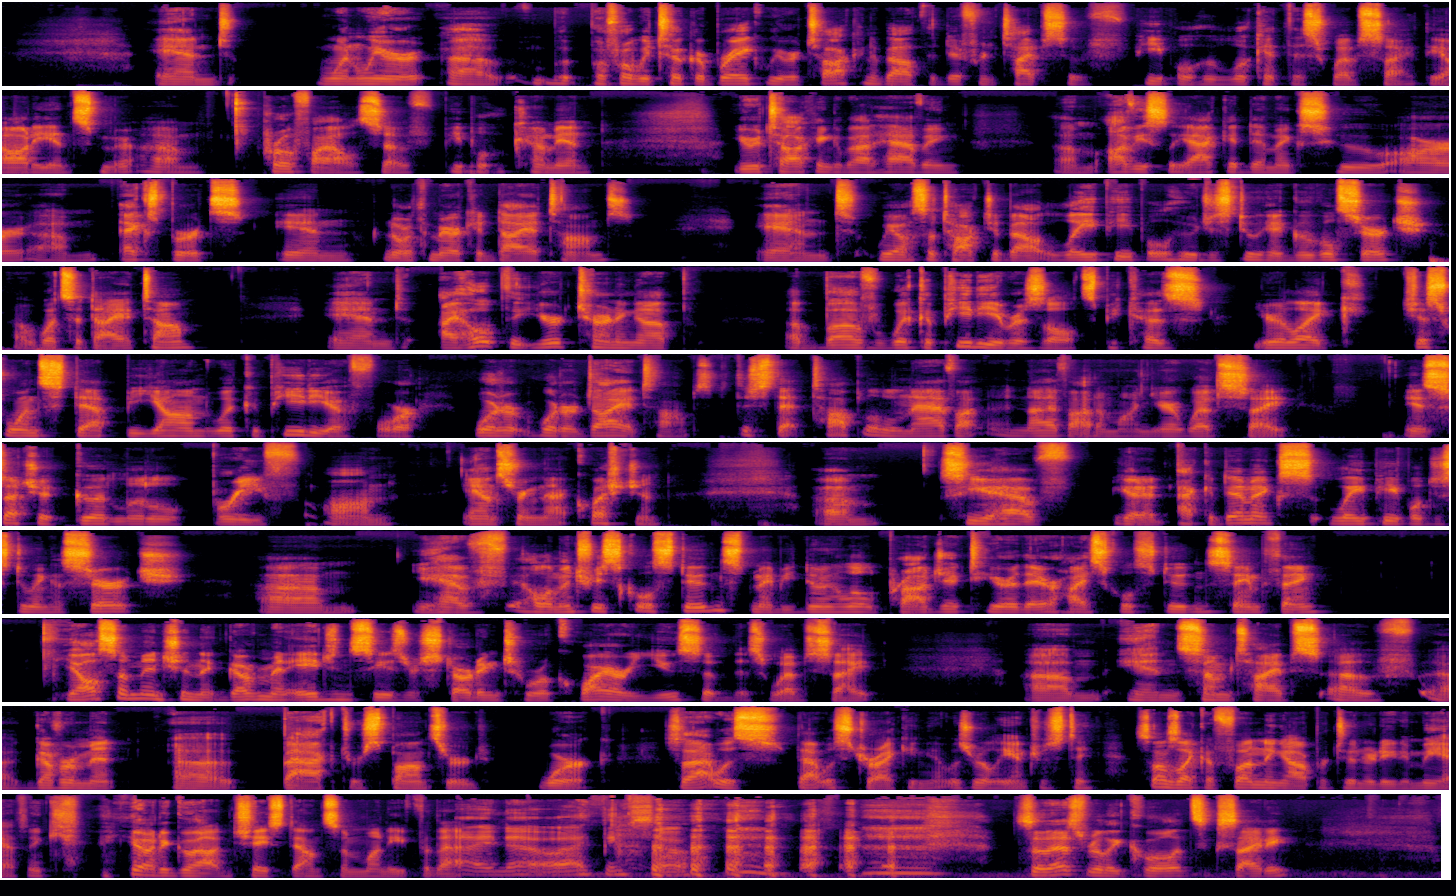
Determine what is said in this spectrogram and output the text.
And when we were, uh, before we took a break, we were talking about the different types of people who look at this website, the audience um, profiles of people who come in. You were talking about having um, obviously academics who are um, experts in North American diatoms. And we also talked about lay people who are just doing a Google search, uh, what's a diatom? And I hope that you're turning up above Wikipedia results because you're like just one step beyond Wikipedia for what are, what are diatoms. Just that top little nav, nav item on your website is such a good little brief on answering that question. Um, so you have you got academics, lay people just doing a search. Um, you have elementary school students, maybe doing a little project here or there, high school students, same thing. You also mentioned that government agencies are starting to require use of this website um, in some types of uh, government uh, backed or sponsored work. So that was that was striking. That was really interesting. Sounds like a funding opportunity to me. I think you ought to go out and chase down some money for that. I know. I think so. so that's really cool. It's exciting.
